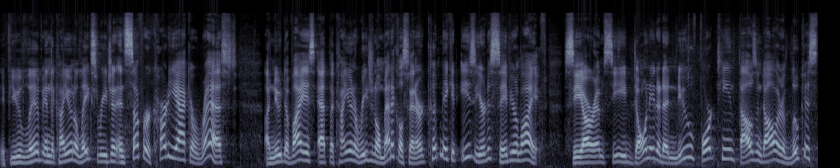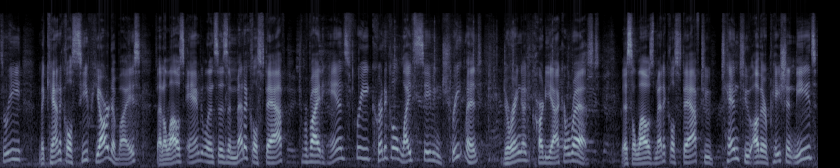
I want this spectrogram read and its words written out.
If you live in the Cuyuna Lakes region and suffer cardiac arrest, a new device at the Cuyuna Regional Medical Center could make it easier to save your life. CRMC donated a new $14,000 Lucas 3 mechanical CPR device that allows ambulances and medical staff to provide hands-free critical life-saving treatment during a cardiac arrest. This allows medical staff to tend to other patient needs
